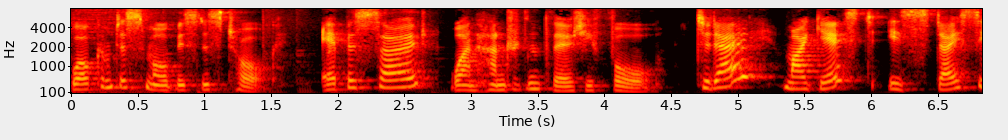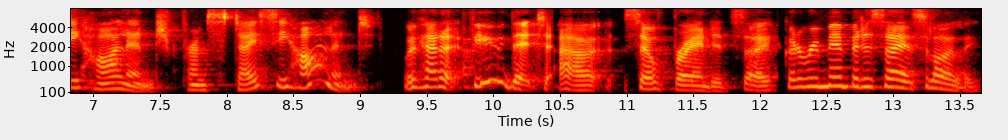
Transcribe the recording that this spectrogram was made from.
Welcome to Small Business Talk, episode 134. Today, my guest is Stacey Hylen from Stacey Hylen. We've had a few that are self-branded, so got to remember to say it slowly.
